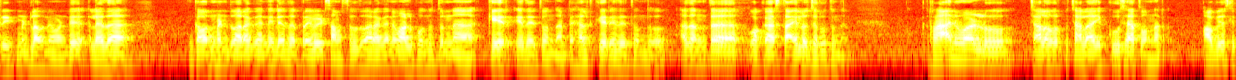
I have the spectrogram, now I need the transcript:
ట్రీట్మెంట్లు అవనివ్వండి లేదా గవర్నమెంట్ ద్వారా కానీ లేదా ప్రైవేట్ సంస్థల ద్వారా కానీ వాళ్ళు పొందుతున్న కేర్ ఏదైతే ఉందో అంటే హెల్త్ కేర్ ఏదైతే ఉందో అదంతా ఒక స్థాయిలో జరుగుతుందండి. రాని వాళ్ళు చాలా వరకు చాలా ఎక్కువ శాతం ఉన్నారు. ఆబ్వియస్లీ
